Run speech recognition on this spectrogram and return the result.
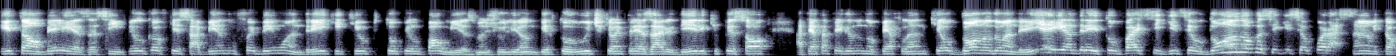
Então, beleza. Assim, pelo que eu fiquei sabendo, foi bem o Andrei que, que optou pelo Palmeiras, mas Juliano Bertolucci, que é o empresário dele, que o pessoal até tá pegando no pé falando que é o dono do Andrei. E aí, Andrei, tu vai seguir seu dono ou vai seguir seu coração? Então,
